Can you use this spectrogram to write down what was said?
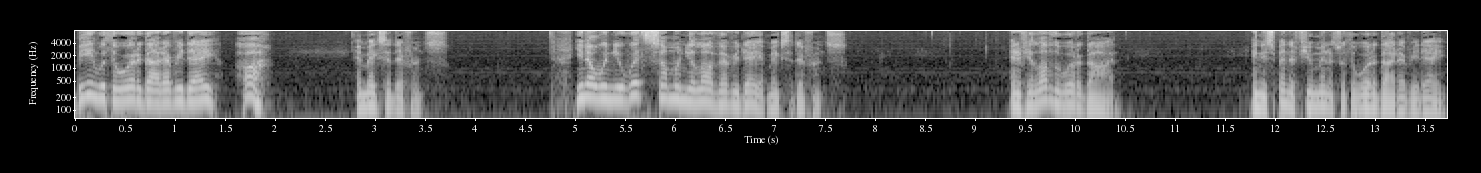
being with the Word of God every day, oh, it makes a difference. You know, when you're with someone you love every day, it makes a difference. And if you love the Word of God, and you spend a few minutes with the Word of God every day,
